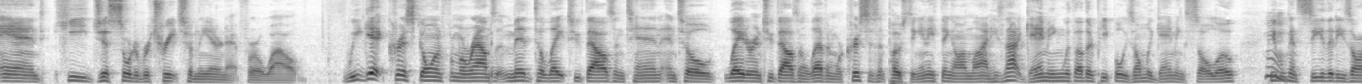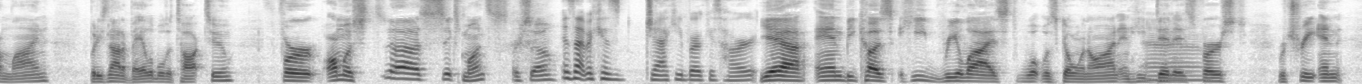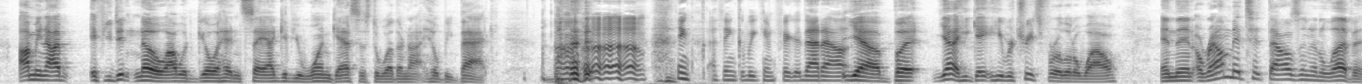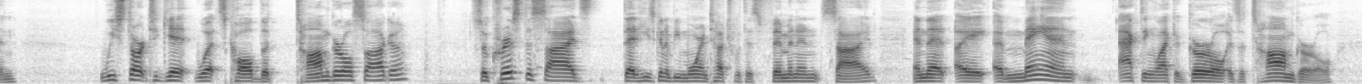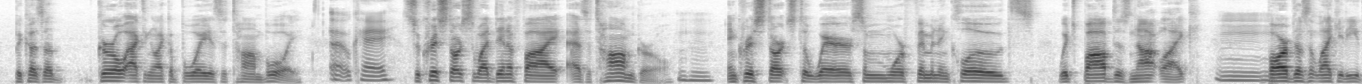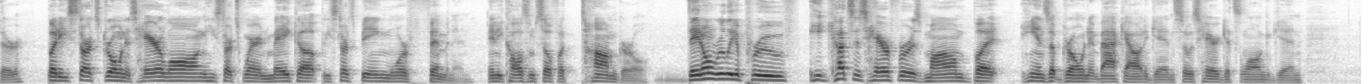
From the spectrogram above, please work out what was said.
and he just sort of retreats from the internet for a while. We get Chris going from around mid to late 2010 until later in 2011, where Chris isn't posting anything online. He's not gaming with other people, he's only gaming solo. Hmm. People can see that he's online, but he's not available to talk to for almost uh, six months or so. Is that because Jackie broke his heart? Yeah, and because he realized what was going on and he did his first retreat and I mean I if you didn't know, I would go ahead and say I give you one guess as to whether or not he'll be back. I think I think we can figure that out. Yeah, but yeah, he he retreats for a little while and then around mid 2011 we start to get what's called the Tom Girl saga. So Chris decides that he's going to be more in touch with his feminine side and that a, a man acting like a girl is a tom girl because a girl acting like a boy is a tomboy. Oh, okay. So Chris starts to identify as a tom girl. Mm-hmm. And Chris starts to wear some more feminine clothes, which Bob does not like. Mm. Barb doesn't like it either. But he starts growing his hair long. He starts wearing makeup. He starts being more feminine. And he calls himself a tom girl. They don't really approve. He cuts his hair for his mom, but he ends up growing it back out again. So his hair gets long again.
